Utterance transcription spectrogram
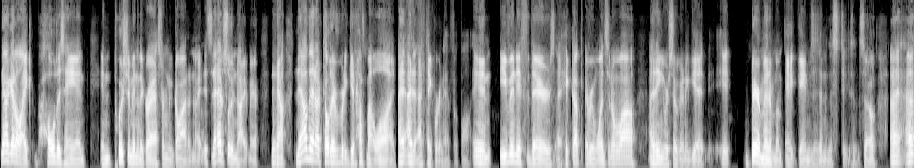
Now I got to like hold his hand and push him into the grass for him to go out at night. It's an absolute nightmare. Now, now that I've told everybody to get off my lawn, I, I, I think we're to have football. And even if there's a hiccup every once in a while, I think we're still to get bare minimum eight games into the season. So I,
